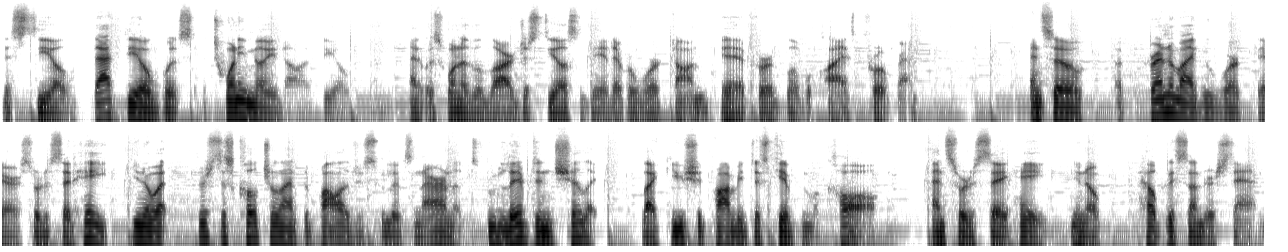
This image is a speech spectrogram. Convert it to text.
this deal. That deal was a $20 million deal, and it was one of the largest deals that they had ever worked on uh, for a global clients program. And so a friend of mine who worked there sort of said, Hey, you know what? There's this cultural anthropologist who lives in Ireland who lived in Chile. Like, you should probably just give them a call and sort of say, Hey, you know, help us understand.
